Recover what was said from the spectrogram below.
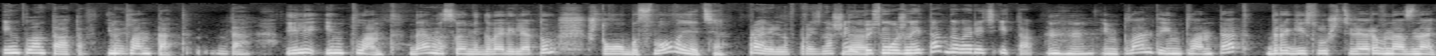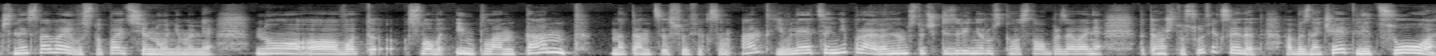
Имплантатов. Имплантат. Есть, да. Или имплант. Да, мы с вами говорили о том, что оба слова эти правильно в произношении. Да. То есть можно и так говорить, и так. Угу. Имплант и имплантат, дорогие слушатели, равнозначные слова и выступают синонимами. Но э, вот слово имплантант на конце суффиксом «ант» является неправильным с точки зрения русского словообразования, потому что суффикс этот обозначает лицо,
